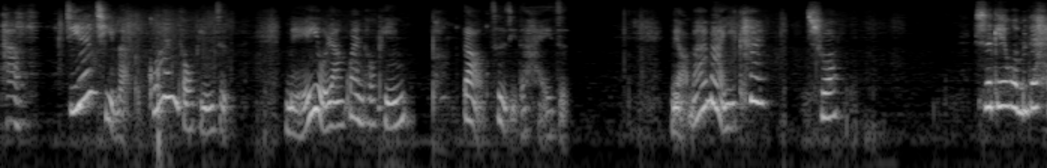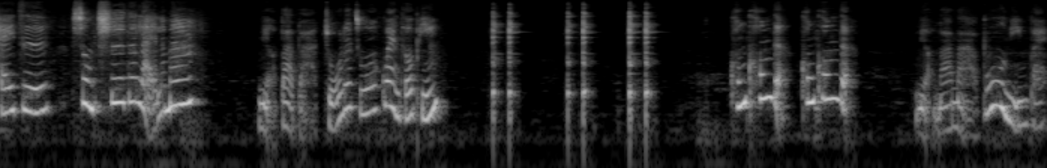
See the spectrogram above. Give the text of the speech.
他。接起了罐头瓶子，没有让罐头瓶碰到自己的孩子。鸟妈妈一看，说：“是给我们的孩子送吃的来了吗？”鸟爸爸啄了啄罐头瓶，空空的，空空的。鸟妈妈不明白。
